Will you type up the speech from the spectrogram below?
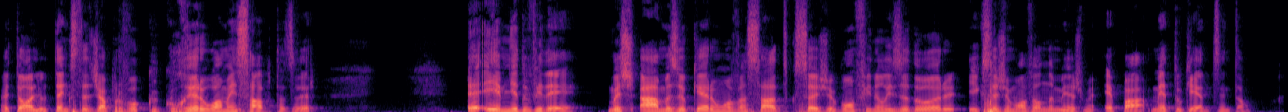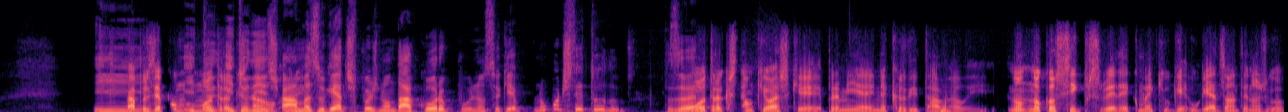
então olha, o Tankstead já provou que correr o homem sabe, estás a ver? E e a minha dúvida é, mas, ah, mas eu quero um avançado que seja bom finalizador e que seja móvel na mesma. Epá, mete o Guedes então. E, Pá, por exemplo, uma, e tu, outra e tu dizes, ah, mas o Guedes depois não dá corpo e não sei o quê. Não podes ter tudo. Uma outra questão que eu acho que é, para mim é inacreditável e não, não consigo perceber é como é que o o Guedes ontem não jogou.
